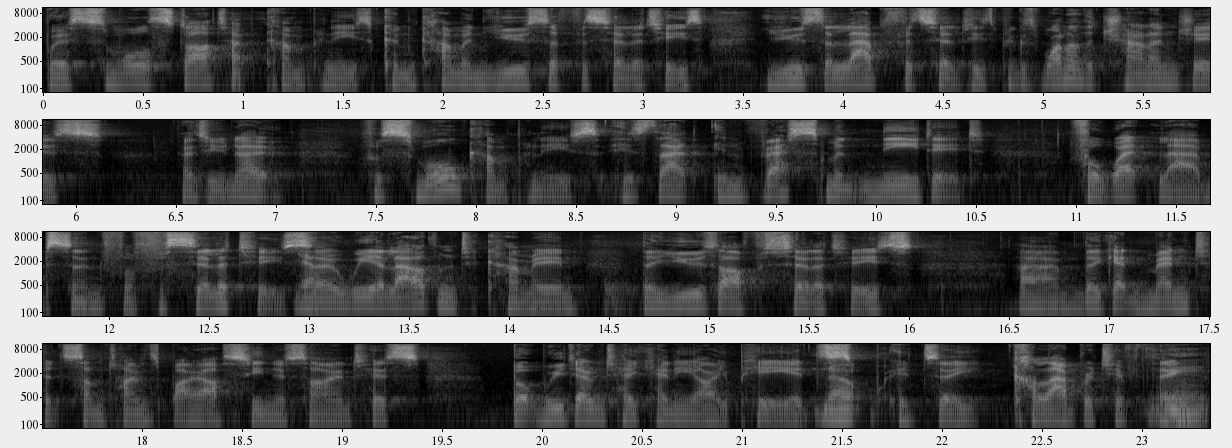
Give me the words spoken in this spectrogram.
where small startup companies can come and use the facilities, use the lab facilities, because one of the challenges, as you know, for small companies is that investment needed for wet labs and for facilities. So we allow them to come in, they use our facilities, um, they get mentored sometimes by our senior scientists, but we don't take any IP. It's No. it's a collaborative thing.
